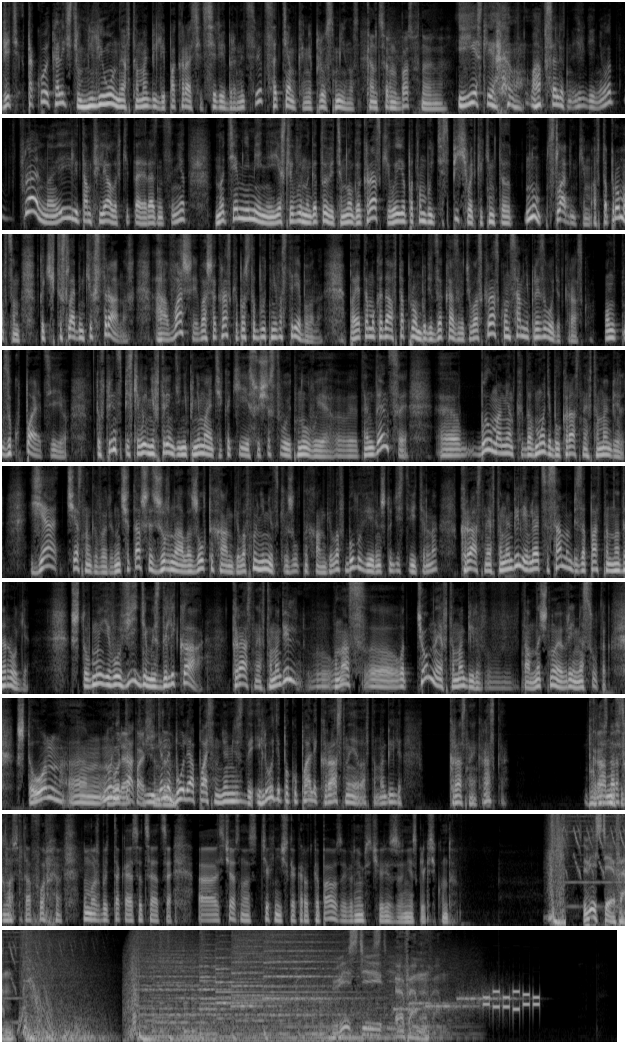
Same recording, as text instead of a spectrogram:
Ведь такое количество, миллионы автомобилей покрасить серебряный цвет с оттенками плюс-минус. Концерн Басов, наверное. И если... Абсолютно, Евгений, вот правильно, или там филиалы в Китае, разницы нет. Но тем не менее, если вы наготовите много краски, вы ее потом будете спихивать каким-то ну, слабеньким автопромовцам в каких-то слабеньких странах. А ваша, ваша краска просто будет не востребована. Поэтому, когда автопром будет заказывать у вас краску, он сам не производит краску. Он закупает ее. То, в принципе, если вы не в тренде, не понимаете, какие существуют новые э, тенденции, э, был момент, когда в моде был красный автомобиль. Я, честно говорю, начитавшись журнала «Желтых ангелов», ну, немецких «Желтых ангелов», был уверен, что действительно красный автомобиль является самым безопасным на дороге. Что мы его видим издалека, красный автомобиль, у нас э, вот темный автомобиль там ночное время суток, что он э, ну, более не так опасен, виден да. и более опасен в нем езды. И люди покупали красные автомобили. Красная краска Была Красный на сигнал светофора. Ну, может быть, такая ассоциация. А сейчас у нас техническая короткая пауза. Вернемся через несколько секунд. Вести ФМ. Вести ФМ.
